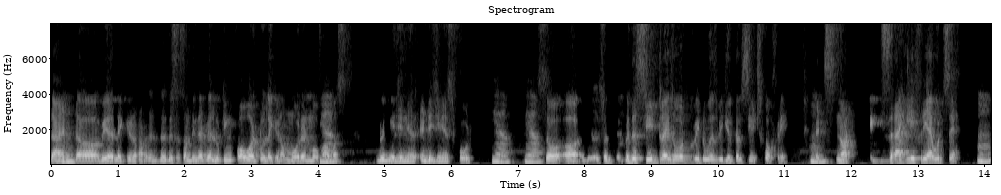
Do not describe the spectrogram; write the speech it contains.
and uh, we are like you know th- this is something that we are looking forward to, like you know more and more Yeah. farmers doing indigenous indigenous food. yeah. Yeah. So uh, so with the seed drives, what we do is we give them seeds for free. Hmm. It's not exactly free, I would say, Hmm.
